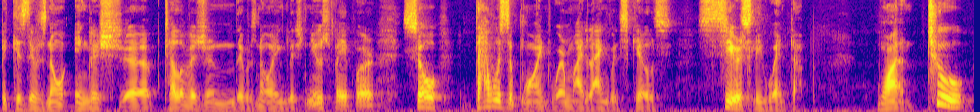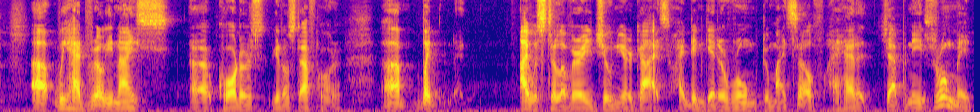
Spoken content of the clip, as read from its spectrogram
because there was no English uh, television, there was no English newspaper. So that was the point where my language skills seriously went up. One, two, uh, we had really nice uh, quarters, you know, staff quarter, uh, but I was still a very junior guy, so I didn't get a room to myself. I had a Japanese roommate,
